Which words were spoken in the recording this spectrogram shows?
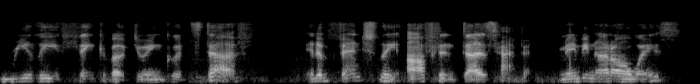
really think about doing good stuff, it eventually often does happen. Maybe not always,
